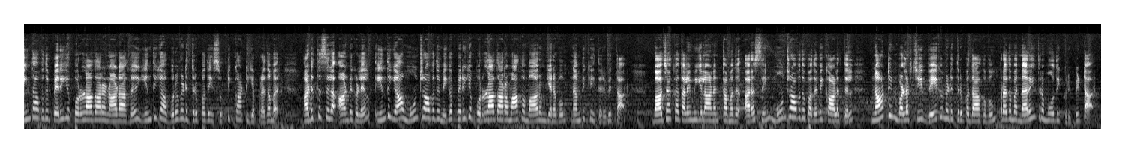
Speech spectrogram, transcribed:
ஐந்தாவது பெரிய பொருளாதார நாடாக இந்தியா உருவெடுத்திருப்பதை சுட்டிக்காட்டிய பிரதமர் அடுத்த சில ஆண்டுகளில் இந்தியா மூன்றாவது மிகப்பெரிய பொருளாதாரமாக மாறும் எனவும் நம்பிக்கை தெரிவித்தார். பாஜக தலைமையிலான தமது அரசின் மூன்றாவது பதவிக்காலத்தில் நாட்டின் வளர்ச்சி வேகமெடுத்திருப்பதாகவும் பிரதமர் நரேந்திர மோடி குறிப்பிட்டார்.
